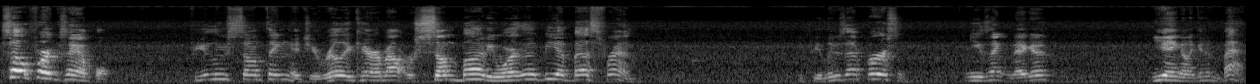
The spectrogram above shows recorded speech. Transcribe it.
So, for example, if you lose something that you really care about, or somebody, whether it be a best friend, if you lose that person and you think negative, you ain't gonna get them back.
